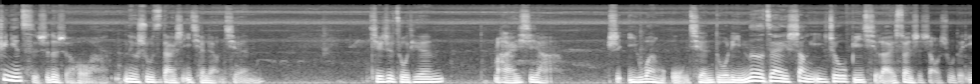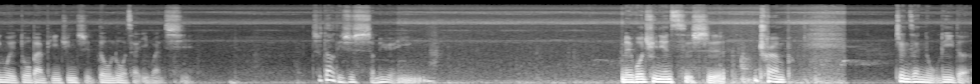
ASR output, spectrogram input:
去年此时的时候啊，那个数字大概是一千两千。截至昨天，马来西亚。是一万五千多例，那在上一周比起来算是少数的，因为多半平均值都落在一万七。这到底是什么原因？美国去年此时，Trump 正在努力的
